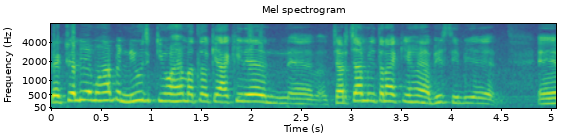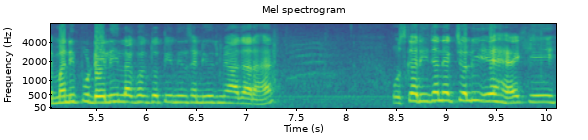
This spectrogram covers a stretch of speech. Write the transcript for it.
तो एक्चुअली वहाँ पे न्यूज़ क्यों है मतलब कि आखिर चर्चा में इतना क्यों है अभी सी बी मणिपुर डेली लगभग दो तीन दिन से न्यूज़ में आ जा रहा है। उसका रीज़न एक्चुअली ये है कि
